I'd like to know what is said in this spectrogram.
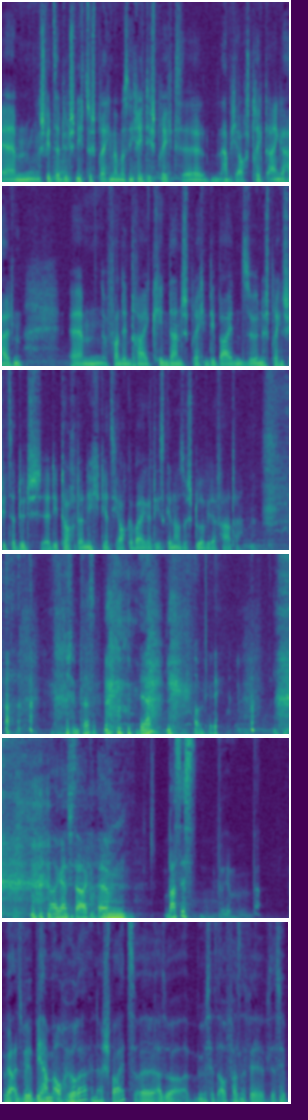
ähm, Schweizerdeutsch nicht zu sprechen, wenn man es nicht richtig spricht, äh, habe ich auch strikt eingehalten. Ähm, von den drei Kindern sprechen die beiden Söhne, sprechen Schweizerdeutsch, äh, die Tochter nicht. Die hat sich auch geweigert, die ist genauso stur wie der Vater. Stimmt das? ja? Okay. Ah, ganz stark. Ähm, was ist also wir, wir haben auch Hörer in der Schweiz. Äh, also wir müssen jetzt aufpassen, dass wir, dass wir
